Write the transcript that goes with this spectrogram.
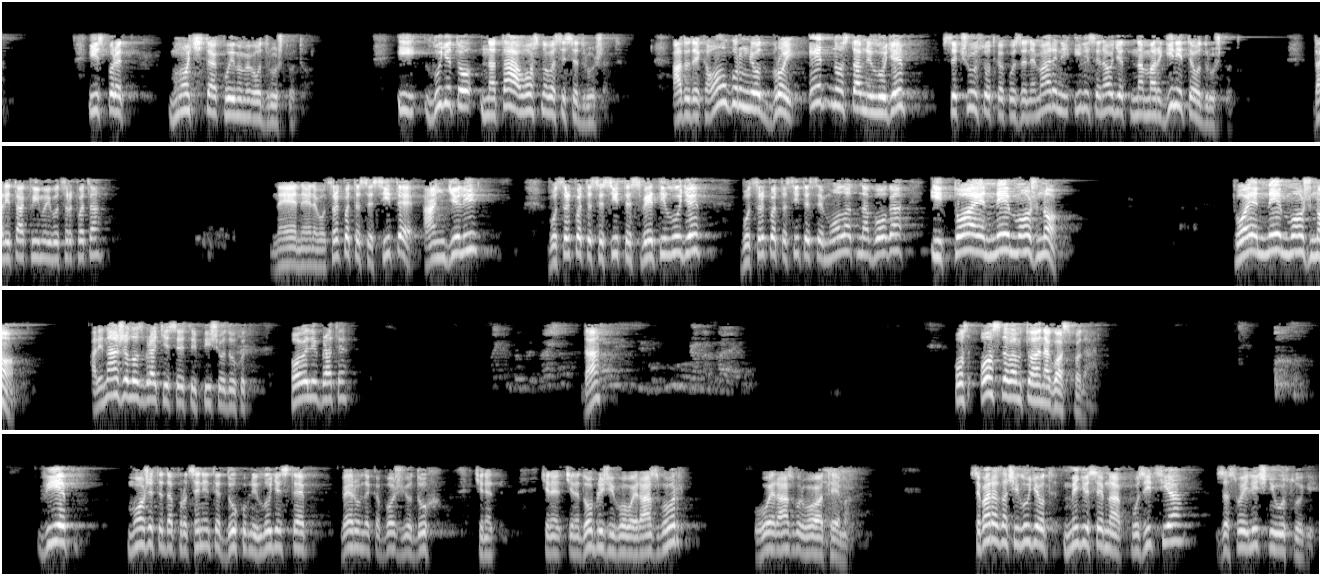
и според моќта која имаме во друштвото. И луѓето на таа основа си се дружат. А додека огромниот број едноставни луѓе се чувствуват како занемарени или се наоѓат на маргините од друштвото. Дали такви има и во црквата? Не, не, не. Во црквата се сите ангели, во црквата се сите свети луѓе, во црквата сите се молат на Бога и тоа е неможно. Тоа е неможно. Али, нажалост, браќи и сестри, пише во духот. Повели, брате? Да? Оставам тоа на Господа. Вие можете да процените духовни луѓе сте, верувам дека Божиот дух ќе не, ќе не, ќе не доближи во овој разговор, во овој разговор, во оваа тема. Се бара, значи, луѓе од меѓусебна позиција за своји лични услуги.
